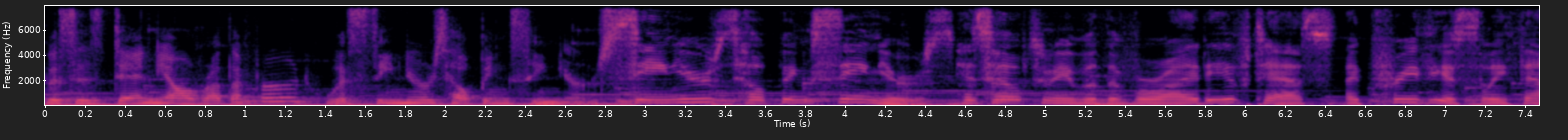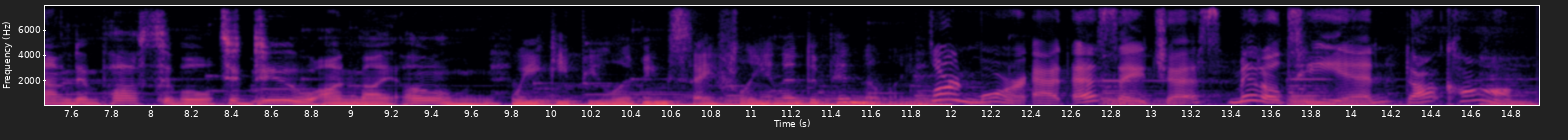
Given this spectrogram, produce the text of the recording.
This is Danielle Rutherford with Seniors Helping Seniors. Seniors Helping Seniors has helped me with a variety of tasks I previously found impossible to do on my own. We keep you living safely and independently. Learn more at shsmiddletn.com.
